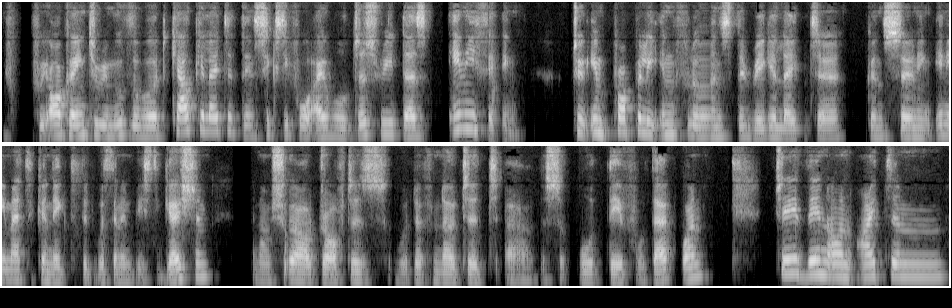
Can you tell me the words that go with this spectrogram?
if we are going to remove the word calculated, then 64A will just read does anything to improperly influence the regulator concerning any matter connected with an investigation. And I'm sure our drafters would have noted uh, the support there for that one. Chair, then on item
